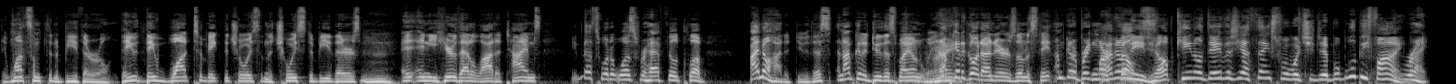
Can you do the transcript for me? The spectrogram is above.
they want something to be their own. They they want to make the choice and the choice to be theirs. Mm. And, and you hear that a lot of times. Maybe that's what it was for Hatfield Clubb. I know how to do this, and I'm going to do this my own way. And I'm going to go down to Arizona State. I'm going to bring Mark I don't Phelps. need help. Keno Davis, yeah, thanks for what you did, but we'll be fine. Right.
